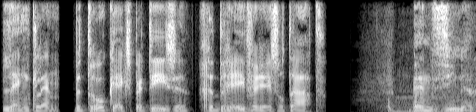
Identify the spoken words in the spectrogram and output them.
Lenklen. Betrokken expertise, gedreven resultaat. Benzine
